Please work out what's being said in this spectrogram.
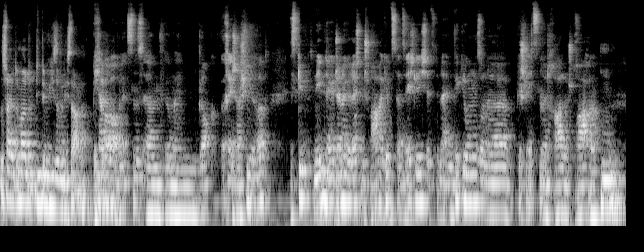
ist halt immer die Devise, würde ich sagen. Ich habe aber auch letztens ähm, für meinen Blog recherchiert es gibt neben der gendergerechten Sprache gibt es tatsächlich jetzt in der Entwicklung so eine geschlechtsneutrale Sprache. Mhm.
